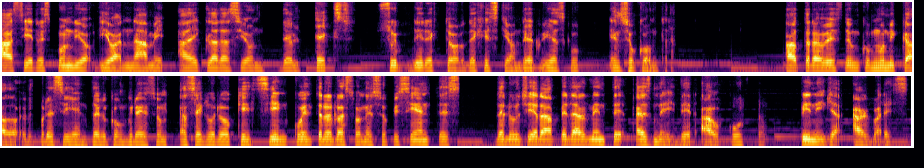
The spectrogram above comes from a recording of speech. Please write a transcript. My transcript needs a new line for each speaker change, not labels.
Así respondió Iván Name a declaración del ex subdirector de gestión de riesgo en su contra. A través de un comunicado, el presidente del Congreso aseguró que si encuentra razones suficientes, denunciará penalmente a Schneider Augusto Pinilla Álvarez.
